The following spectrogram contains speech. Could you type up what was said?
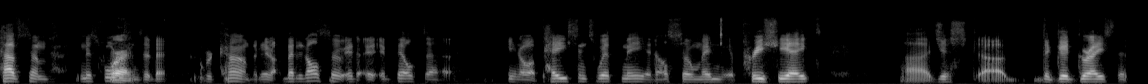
have some misfortunes right. that, overcome, but it, but it also it, it built a you know a patience with me. It also made me appreciate uh, just uh, the good grace that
